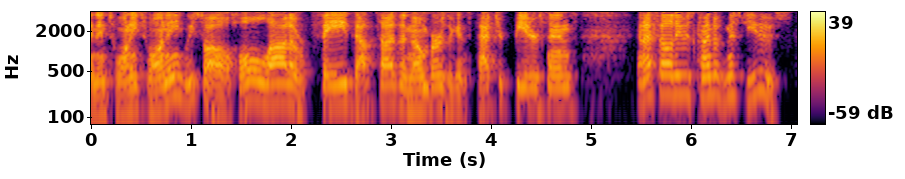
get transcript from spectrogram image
And in 2020, we saw a whole lot of fades outside the numbers against Patrick Peterson's. And I felt he was kind of misused.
